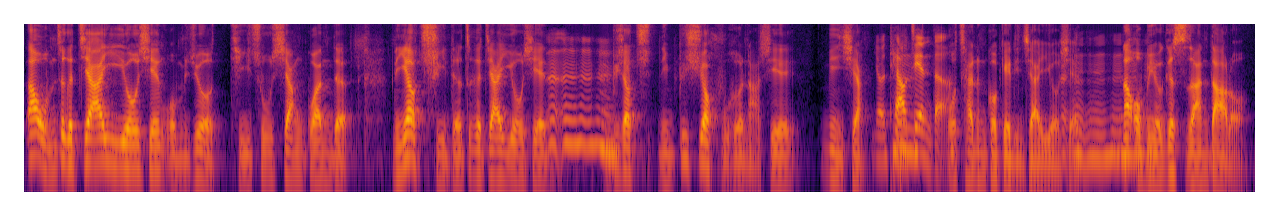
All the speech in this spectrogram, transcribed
那我们这个嘉义优先，我们就有提出相关的，你要取得这个嘉义优先，嗯嗯嗯你嗯，必须要取，你必须要符合哪些面向，有条件的。我，才能够给你嘉义优嗯先。嗯嗯，那我们有一个十安大楼，嗯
